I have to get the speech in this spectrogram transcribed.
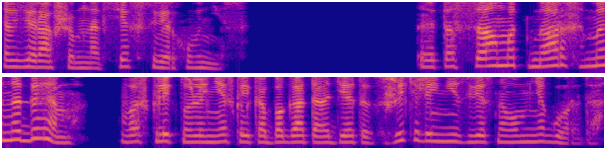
взиравшим на всех сверху вниз. «Это сам Этнарх Менедем!» — воскликнули несколько богато одетых жителей неизвестного мне города.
